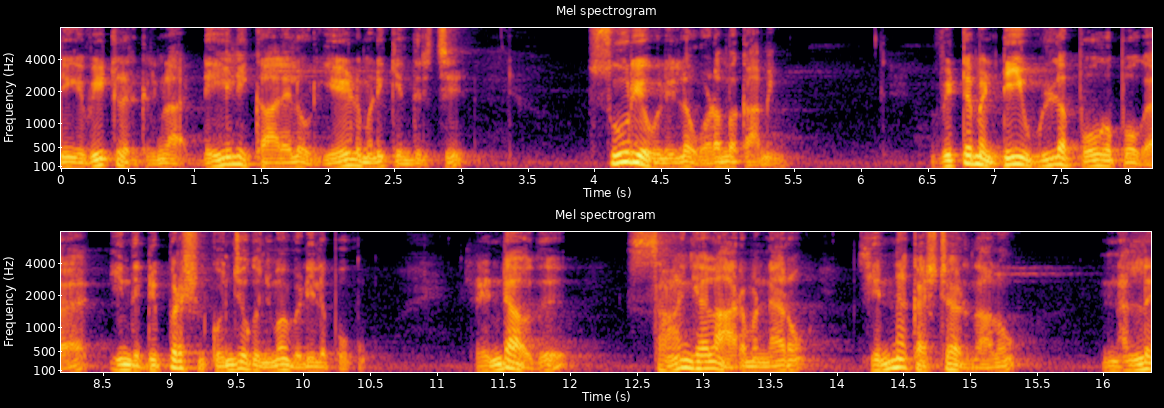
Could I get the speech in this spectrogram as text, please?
நீங்கள் வீட்டில் இருக்கிறீங்களா? டெய்லி காலையில் ஒரு ஏழு மணிக்கு எந்திரிச்சு சூரிய ஒளியில் உடம்ப காமிங்க. விட்டமின் டி உள்ளே போக போக இந்த டிப்ரெஷன் கொஞ்சம் கொஞ்சமாக வெளியில் போகும். ரெண்டாவது சாயங்காலம் அரை மணி நேரம் என்ன கஷ்டம் இருந்தாலும் நல்ல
